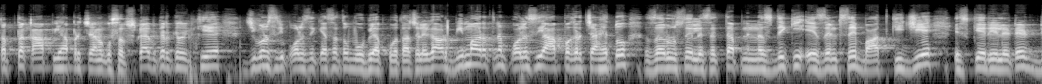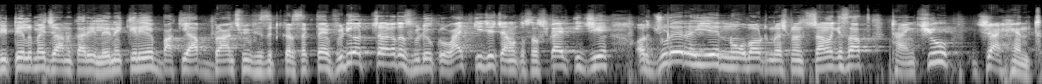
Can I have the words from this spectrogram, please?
तब तक आप यहाँ पर चैनल को सब्सक्राइब करके रखिए। जीवन श्री पॉलिसी कैसा तो वो भी आपको पता चलेगा। और बीमा रत्न पॉलिसी आप अगर चाहे तो ज़रूर से ले सकते हैं। अपने नज़दीकी एजेंट से बात कीजिए। इसके रिलेटेड डिटेल में जानकारी लेने के लिए। बाकी आप ब्रांच भी विज़िट कर सकते हैं। वीडियो अच्छा लगा तो इस वीडियो को लाइक कीजिए चैनल को सब्सक्राइब कीजिए। और जुड़े रहिए नो अबाउट इन्वेस्टमेंट चैनल के साथ। थैंक यू जय हिंद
